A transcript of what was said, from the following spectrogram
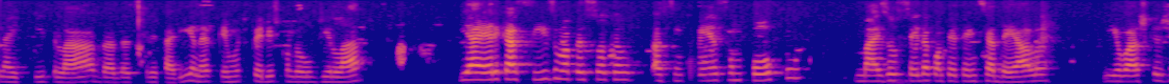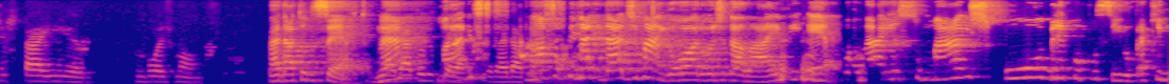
na equipe lá da, da secretaria, né? Fiquei muito feliz quando eu vi lá. E a Érica Assis, uma pessoa que eu assim conheço um pouco, mas eu sei da competência dela e eu acho que a gente está aí em boas mãos. Vai dar tudo certo, né? Vai dar tudo certo. Mas a nossa certo. finalidade maior hoje da live é tornar isso mais público possível, para que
